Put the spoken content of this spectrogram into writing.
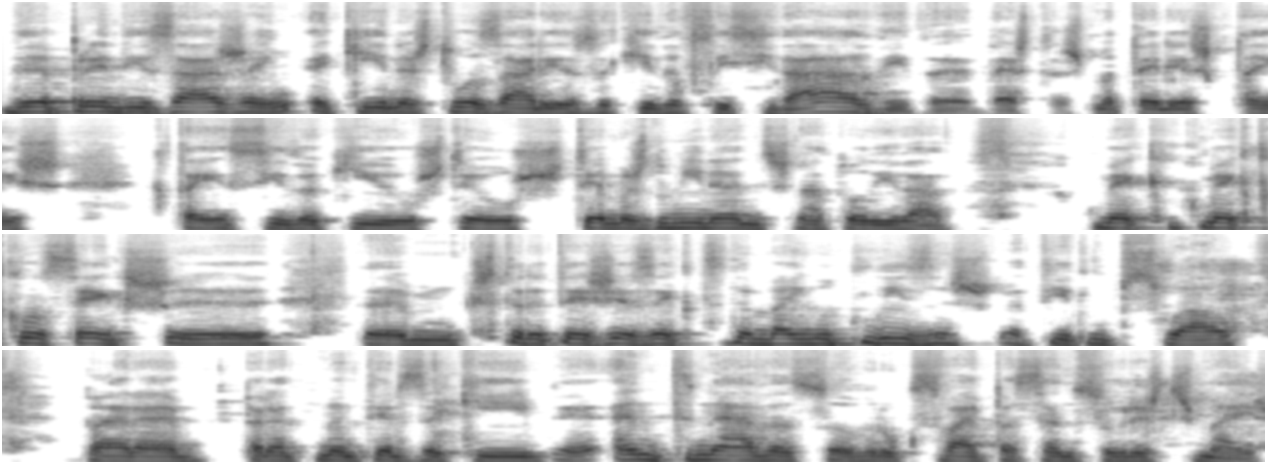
de aprendizagem aqui nas tuas áreas aqui da felicidade e de, destas matérias que tens, que têm sido aqui os teus temas dominantes na atualidade. Como é que, como é que te consegues, eh, um, que estratégias é que tu também utilizas a título pessoal para, para te manteres aqui uh, antenada sobre o que se vai passando sobre estes meios?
